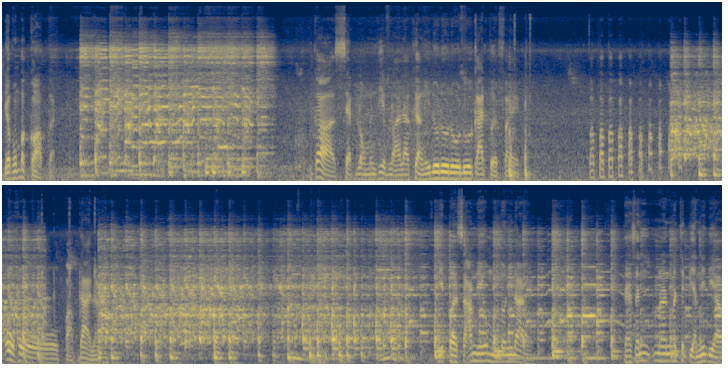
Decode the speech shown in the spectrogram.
เดี๋ยวผมประกอบก่อน ก็เสร็จลงเป็นที่เรียบร้อยแล้ว เครื่องนี้ดูดูดูดูการเปิดไฟปั๊บปั๊บปั๊บปั๊บปั๊บปั๊บปั๊บโอ้โห ปรับได้แล้วนะ เปิด 3D ก็หมุนตัวนี้ได้ แต่สันมันมันจะเปลี่ยนนิดเดียว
